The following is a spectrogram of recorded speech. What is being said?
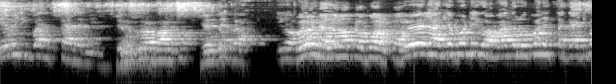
ఏమిటి బతుకారని ఎందుకురా బాధ ఎందుకురా లంచపండి ఇగో వంద రూపాయలు ఇస్తా గడ్డి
